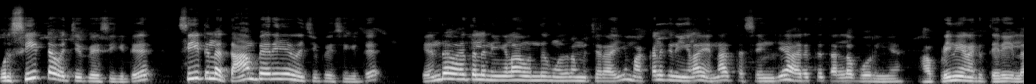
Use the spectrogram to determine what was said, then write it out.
ஒரு சீட்டை வச்சு பேசிக்கிட்டு சீட்டில் தான் பேரையே வச்சு பேசிக்கிட்டு எந்த விதத்தில் நீங்களாம் வந்து முதலமைச்சராகி மக்களுக்கு நீங்களாம் என்னத்தை செஞ்சு அறுத்து தள்ள போகிறீங்க அப்படின்னு எனக்கு தெரியல.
